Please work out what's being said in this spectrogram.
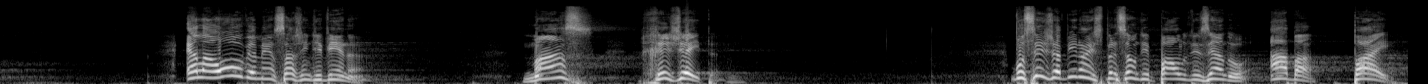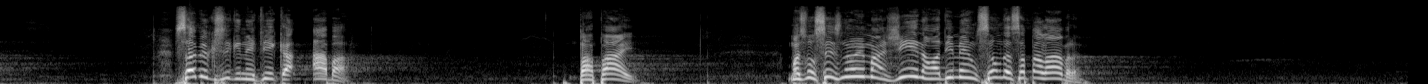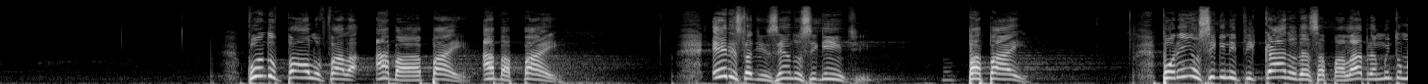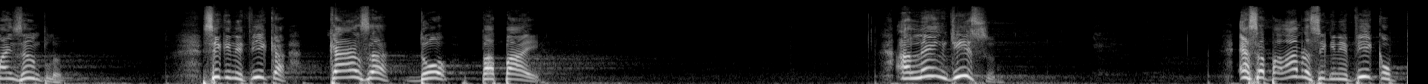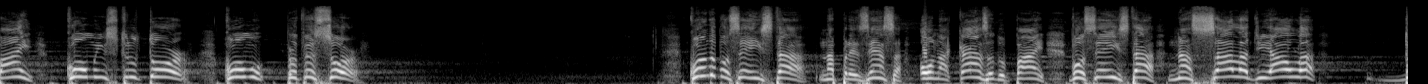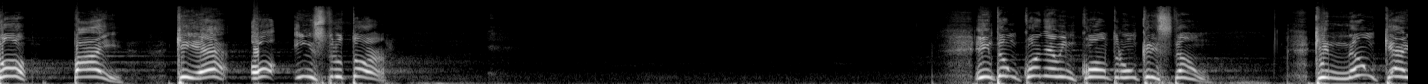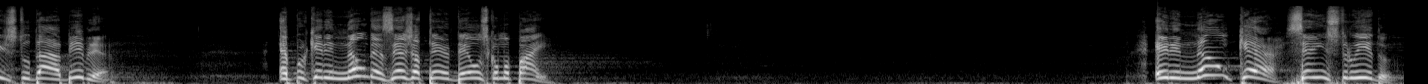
ela ouve a mensagem divina, mas rejeita. Vocês já viram a expressão de Paulo dizendo Abba, Pai? Sabe o que significa Abba? Papai. Mas vocês não imaginam a dimensão dessa palavra. Quando Paulo fala Abba, Pai, Abba, Pai, ele está dizendo o seguinte: Papai. Porém, o significado dessa palavra é muito mais amplo. significa casa do papai. Além disso, essa palavra significa o pai como instrutor, como professor. Quando você está na presença ou na casa do Pai, você está na sala de aula do Pai, que é o instrutor. Então, quando eu encontro um cristão que não quer estudar a Bíblia, é porque ele não deseja ter Deus como Pai. Ele não quer ser instruído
